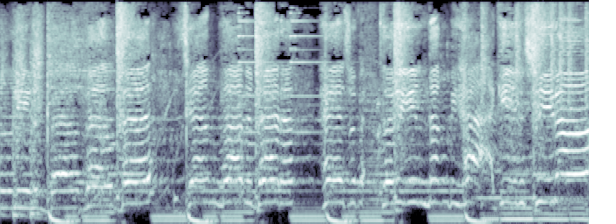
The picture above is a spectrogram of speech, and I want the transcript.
달리는 벨벨벨. 이젠 나를 달아 해줘. 배터리 낭비하기는 싫어.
